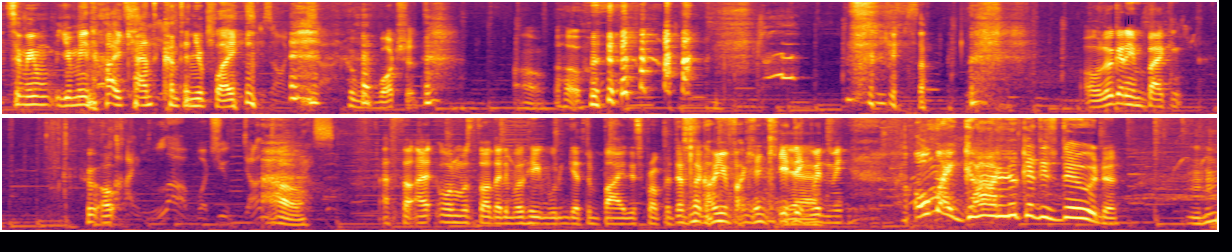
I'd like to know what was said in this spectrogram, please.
So you mean, you mean I can't continue playing? Is on your side. Who would watch it? Oh. Oh. So, look at him backing. who, oh, I love what you've done. Oh. guys. I thought I almost thought that was, he would get to buy this property. I was like, are you fucking kidding Yeah. with me? Oh my god, look at this dude! mm-hmm.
